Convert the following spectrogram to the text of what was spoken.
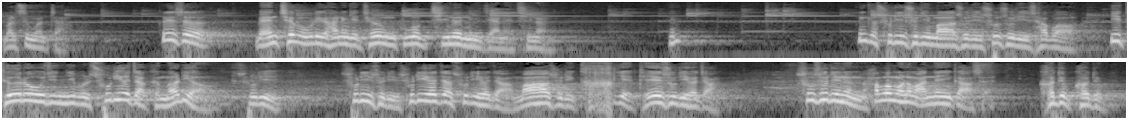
말씀은 자. 그래서 맨 처음에 우리가 하는 게 정구업 진언이잖아요. 진언. 예? 그러니까 수리 수리 마수리 수수리 사바 이 더러워진 입을 수리하자 그 말이야. 수리 수리 수리 수리하자 수리하자 마하수리 크게 대수리하자 수수리는 한 번만 하면 안 되니까 거듭 거듭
